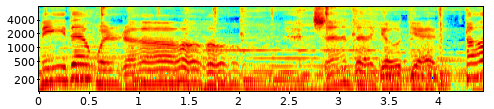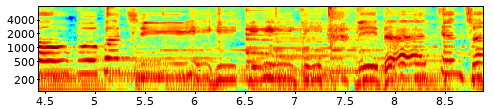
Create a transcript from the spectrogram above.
你的温柔，真的有点透不过气。你的天真，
